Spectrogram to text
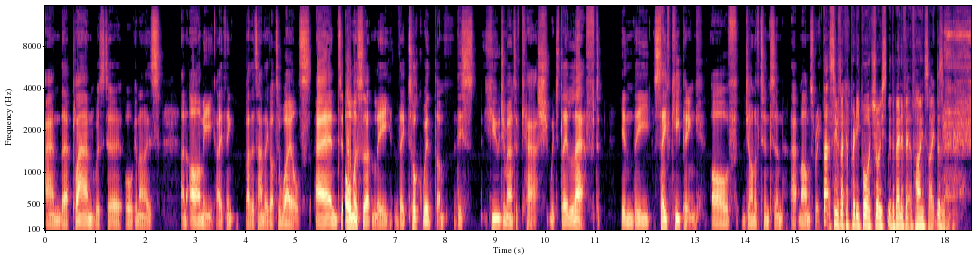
and their plan was to organize an army, I think, by the time they got to Wales. And almost certainly they took with them this huge amount of cash, which they left in the safekeeping of John of Tintern at Malmesbury. That seems like a pretty poor choice with the benefit of hindsight, doesn't it?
